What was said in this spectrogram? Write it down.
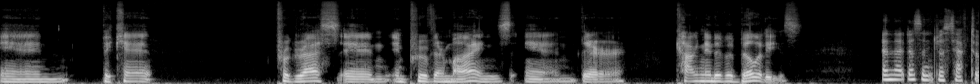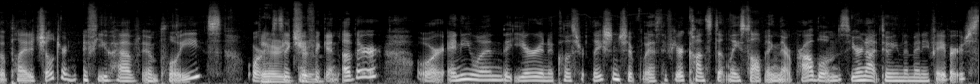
and they can't progress and improve their minds and their cognitive abilities. And that doesn't just have to apply to children. If you have employees or Very a true. significant other or anyone that you're in a close relationship with, if you're constantly solving their problems, you're not doing them any favors.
